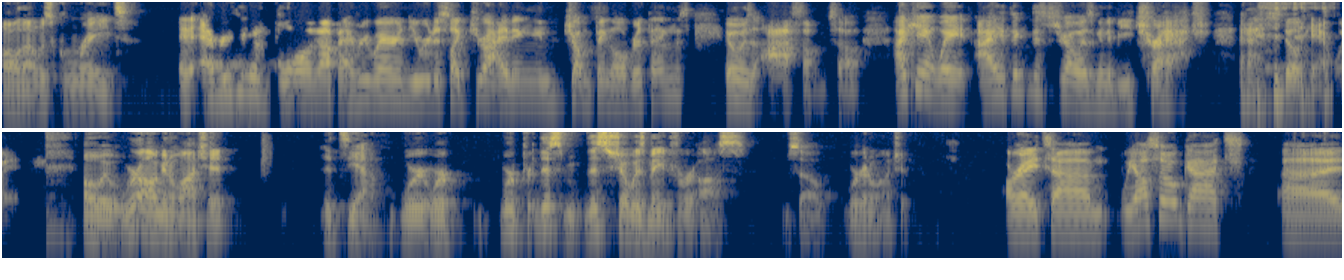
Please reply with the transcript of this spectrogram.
Oh, that was great. and everything was blowing up everywhere and you were just like driving and jumping over things. It was awesome. So I can't wait. I think this show is going to be trash and I still can't wait. Oh, we're all gonna watch it. It's yeah, we're we're we're this this show is made for us, so we're gonna watch it. All right. Um, we also got uh,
